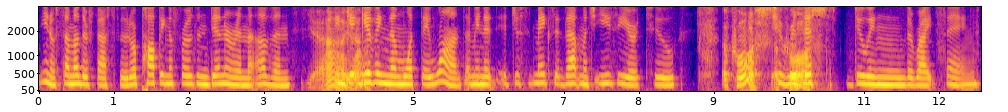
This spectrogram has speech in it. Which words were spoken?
you know some other fast food, or popping a frozen dinner in the oven Yeah. and gi- yeah. giving them what they want. I mean, it, it just makes it that much easier to Of course. to of course. resist doing the right thing.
